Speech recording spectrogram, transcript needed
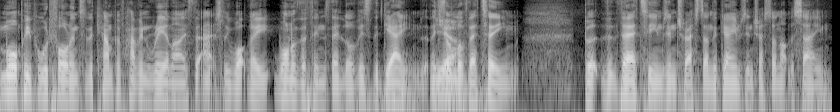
More people would fall into the camp of having realised that actually what they one of the things they love is the game that they still love their team, but that their team's interest and the game's interest are not the same.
